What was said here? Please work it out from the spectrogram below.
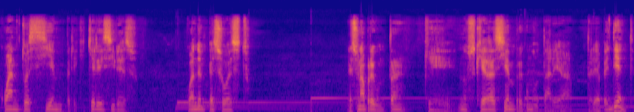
¿Cuánto es siempre? ¿Qué quiere decir eso? ¿Cuándo empezó esto? Es una pregunta que nos queda siempre como tarea, tarea pendiente.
